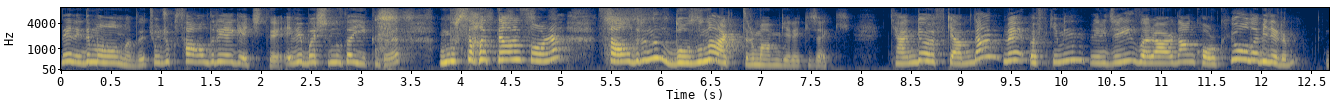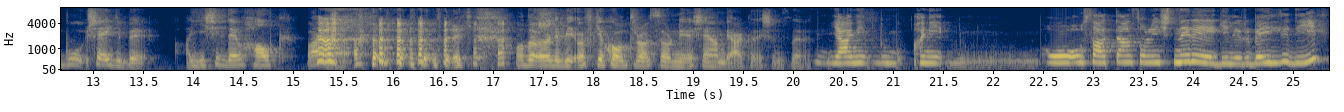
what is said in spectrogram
Denedim olmadı. Çocuk saldırıya geçti. Evi başımıza yıktı. Bu saatten sonra saldırının dozunu arttırmam gerekecek. Kendi öfkemden ve öfkemin vereceği zarardan korkuyor olabilirim. Bu şey gibi Yeşil Dev Halk var ya. Direkt. O da öyle bir öfke kontrol sorunu yaşayan bir arkadaşımız evet. Yani hani o, o saatten sonra iş nereye gelir belli değil.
